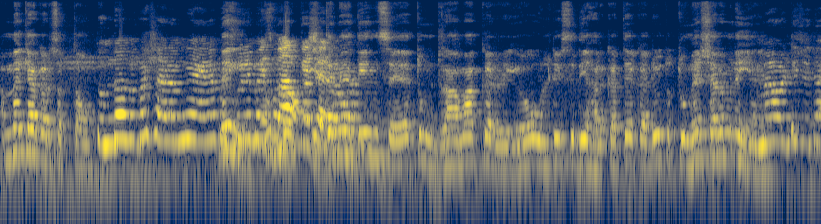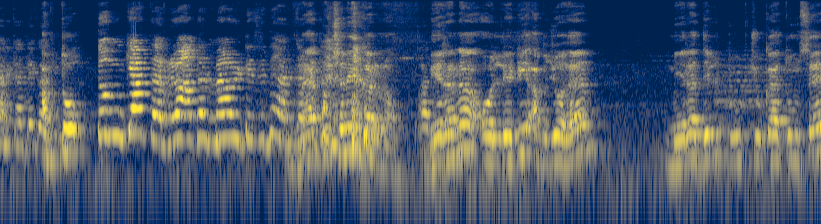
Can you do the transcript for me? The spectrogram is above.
अब मैं क्या कर सकता हूँ? तुम दोनों को शर्म नहीं धोखा की इतने दिन से तुम ड्रामा कर रही हो उल्टी सीधी हरकतें कर रही हो तो तुम्हें शर्म नहीं है। मैं उल्टी सीधी हरकतें कर अब तो- तुम क्या कर रहे हो? अगर मैं उल्टी सीधी हरकतें मैं कुछ नहीं कर रहा हूँ। अच्छा। मेरा ना ऑलरेडी अब जो है मेरा दिल टूट चुका है तुमसे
